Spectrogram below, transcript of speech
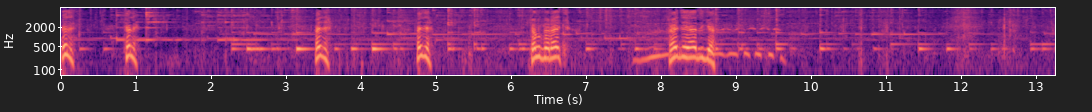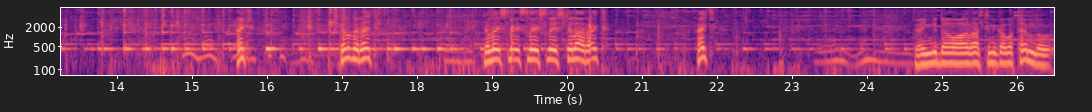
Hadi. Gel. Hadi. Hadi. Gel yukarı hadi. Hadi hadi gel. Hadi. Gel yukarı hadi. Gel isla isla isla isla gel hadi. Hadi. Ben daha ağır altını kapatayım da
